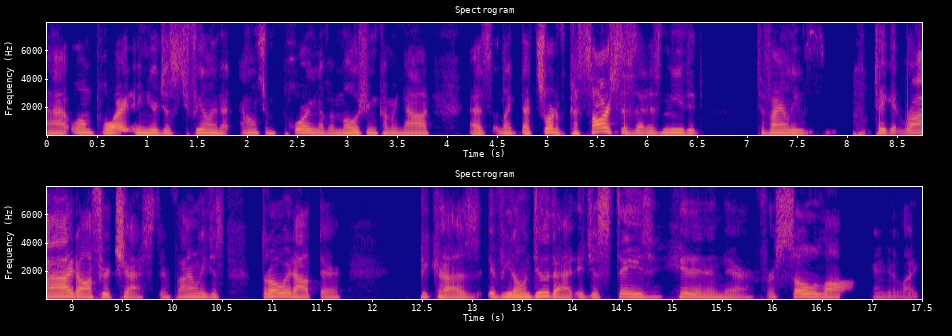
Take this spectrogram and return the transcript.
at one point, and you're just feeling that ounce and pouring of emotion coming out as like that sort of catharsis that is needed to finally take it right off your chest and finally just throw it out there. Because if you don't do that, it just stays hidden in there for so long. And you're like,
